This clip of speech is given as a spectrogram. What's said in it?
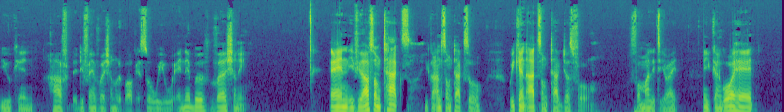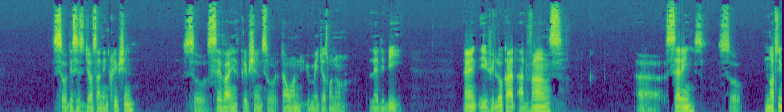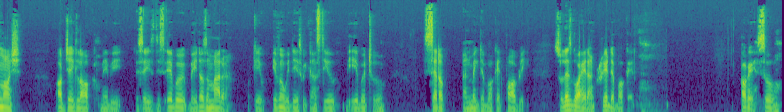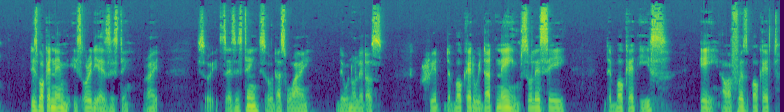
you can have a different version of the bucket. So we will enable versioning. And if you have some tags, you can add some tags. So we can add some tag just for formality, right? And you can go ahead so this is just an encryption so server encryption so that one you may just want to let it be and if you look at advanced uh, settings so nothing much object lock maybe it says disabled but it doesn't matter. Okay even with this we can still be able to set up and make the bucket public. So let's go ahead and create the bucket. Okay so this bucket name is already existing right? So it's existing so that's why they will not let us create the bucket with that name. So let's say the bucket is a our first bucket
